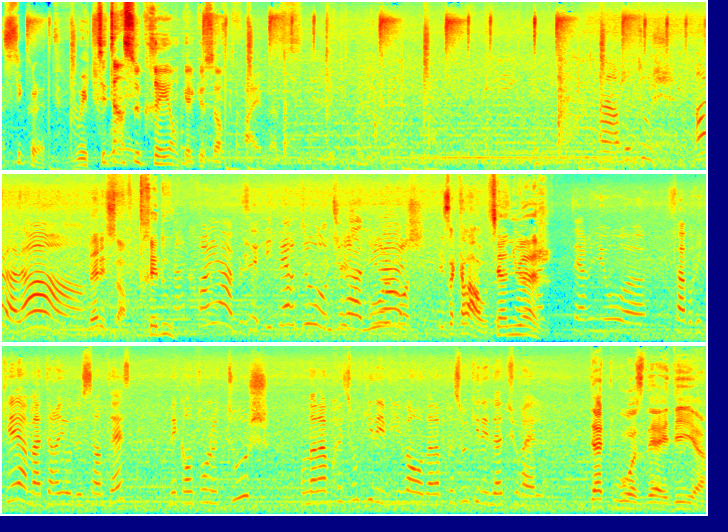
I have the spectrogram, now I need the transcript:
secret. Which C'est un secret en quelque sorte. Alors je touche. Oh là là Very soft. Très doux. Incroyable, c'est hyper doux, on dirait un nuage. It's a cloud. C'est un nuage. un matériau euh, fabriqué, un matériau de synthèse, mais quand on le touche, on a l'impression qu'il est vivant, on a l'impression qu'il est naturel. That was the idea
